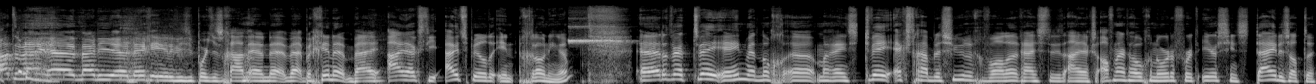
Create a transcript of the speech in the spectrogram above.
Laten wij eh, naar die eh, negen Eredivisie potjes gaan. En eh, wij beginnen bij Ajax die uitspeelde in Groningen. Eh, dat werd 2-1. Met nog eh, maar eens twee extra blessuregevallen reisde dit Ajax af naar het Hoge Noorden. Voor het eerst sinds tijden zat de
